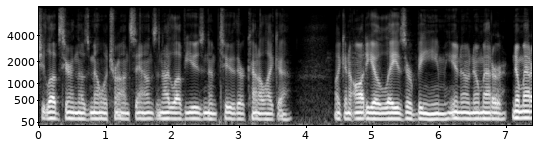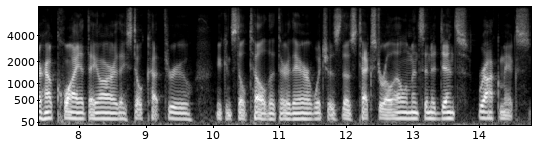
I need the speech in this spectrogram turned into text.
she loves hearing those Mellotron sounds, and I love using them too. They're kind of like a like an audio laser beam, you know. No matter no matter how quiet they are, they still cut through. You can still tell that they're there, which is those textural elements in a dense rock mix.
